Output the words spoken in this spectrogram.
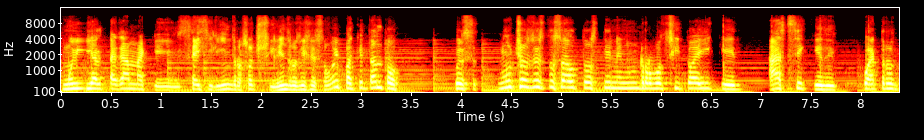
muy alta gama, que 6 cilindros, 8 cilindros, dices, oye, ¿para qué tanto? Pues muchos de estos autos tienen un robotcito ahí que hace que de cuatro,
